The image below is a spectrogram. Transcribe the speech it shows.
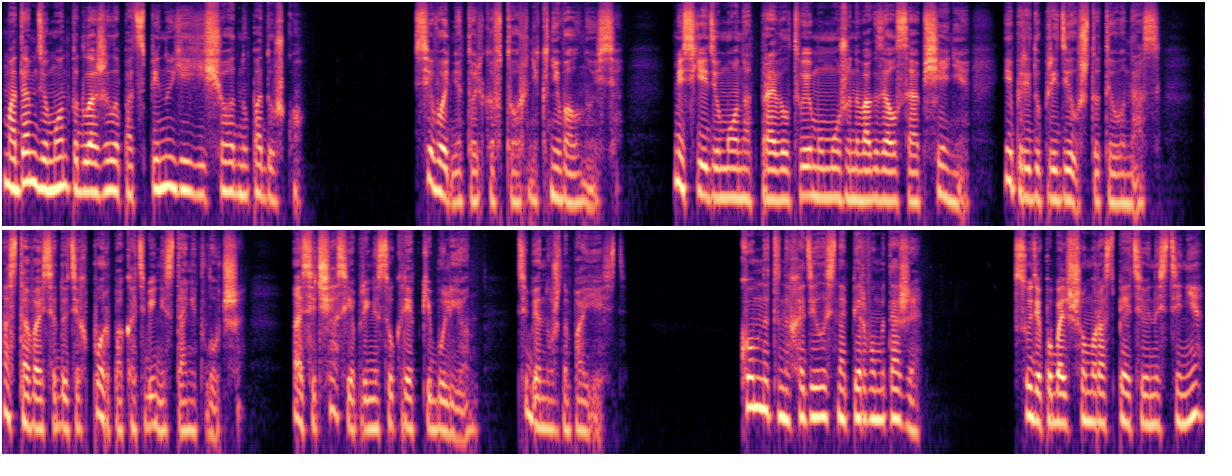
мадам Дюмон подложила под спину ей еще одну подушку. «Сегодня только вторник, не волнуйся. Месье Дюмон отправил твоему мужу на вокзал сообщение и предупредил, что ты у нас. Оставайся до тех пор, пока тебе не станет лучше. А сейчас я принесу крепкий бульон. Тебе нужно поесть». Комната находилась на первом этаже — Судя по большому распятию на стене,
